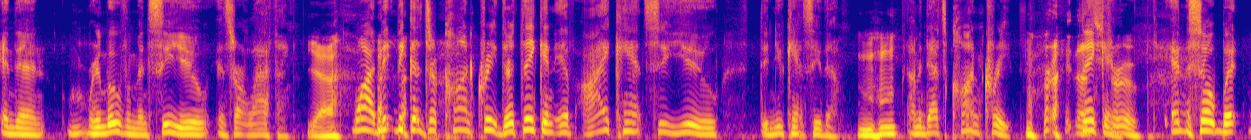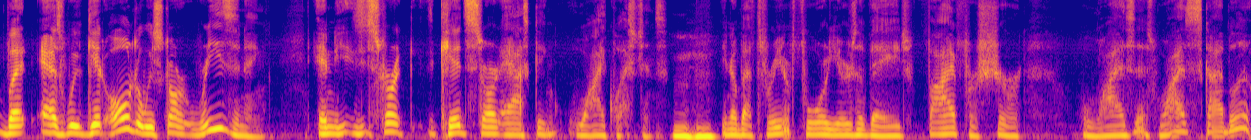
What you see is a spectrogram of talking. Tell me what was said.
and then remove them and see you and start laughing. Yeah. Why? Be- because they're concrete. They're thinking if I can't see you, then you can't see them. Mm-hmm. I mean, that's concrete. right. That's thinking. true. And so, but but as we get older, we start reasoning, and you start kids start asking why questions. Mm-hmm. You know, about three or four years of age, five for sure. Well, why is this? Why is the sky blue?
